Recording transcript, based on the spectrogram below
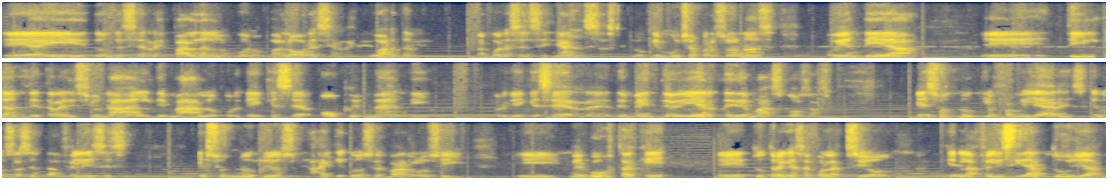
Es ahí donde se respaldan los buenos valores, se resguardan las buenas enseñanzas, lo que muchas personas hoy en día eh, tildan de tradicional, de malo, porque hay que ser open-minded, porque hay que ser eh, de mente abierta y demás cosas. Esos núcleos familiares que nos hacen tan felices, esos núcleos hay que conservarlos y, y me gusta que eh, tú traigas a colación, que la felicidad tuya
